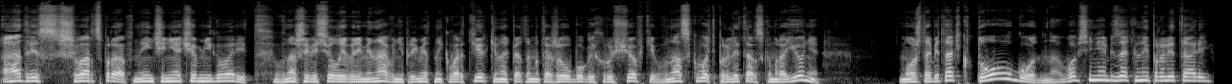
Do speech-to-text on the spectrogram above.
Адрес Шварц прав, нынче ни о чем не говорит. В наши веселые времена в неприметной квартирке на пятом этаже убогой хрущевки в насквозь пролетарском районе может обитать кто угодно, вовсе не обязательный пролетарий.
